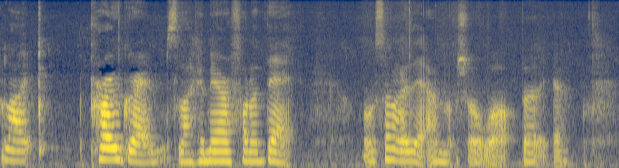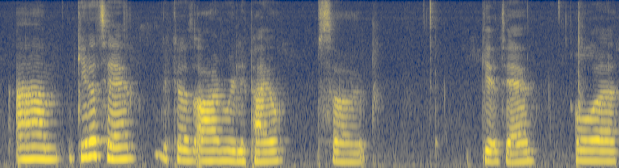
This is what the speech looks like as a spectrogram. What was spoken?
like programs like a marathon of that or something like that. I'm not sure what but yeah um, get a tan because I'm really pale, so get a tan. Or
